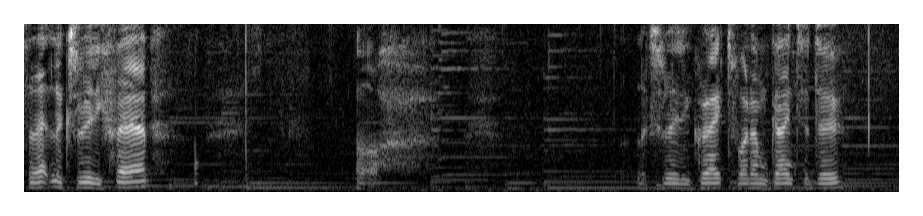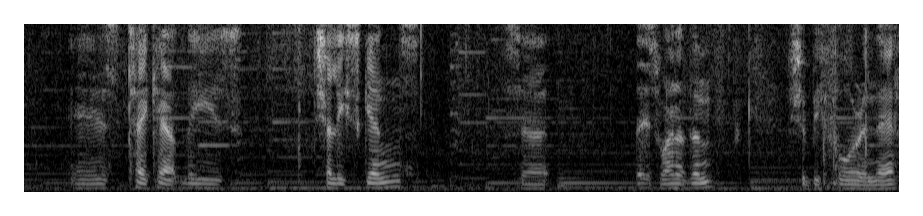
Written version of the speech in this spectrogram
So that looks really fab. Oh, looks really great. What I'm going to do is take out these chili skins. So there's one of them. Should be four in there.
